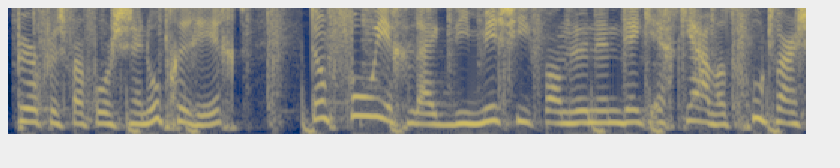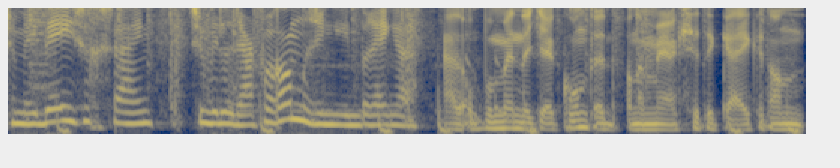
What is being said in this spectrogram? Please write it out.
purpose waarvoor ze zijn opgericht. Dan voel je gelijk die missie van hun en denk je echt, ja, wat goed waar ze mee bezig zijn. Ze willen daar verandering in brengen. Ja, op het moment dat jij content van een merk zit te kijken, dan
